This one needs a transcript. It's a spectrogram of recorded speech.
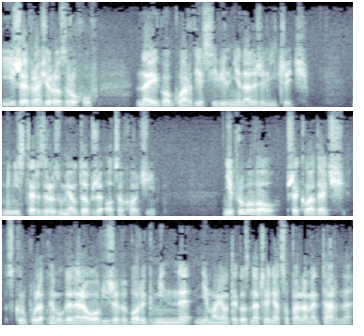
i że w razie rozruchów na jego Guardię Civil nie należy liczyć, minister zrozumiał dobrze, o co chodzi. Nie próbował przekładać skrupulatnemu generałowi, że wybory gminne nie mają tego znaczenia co parlamentarne,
